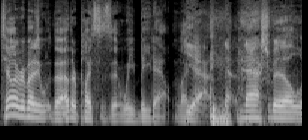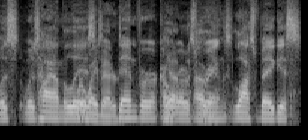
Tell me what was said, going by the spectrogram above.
tell everybody the other places that we beat out. Like, Yeah, Nashville was was high on the list. way better. Denver, Colorado Yeah. Oh, yeah. Springs, Las Vegas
